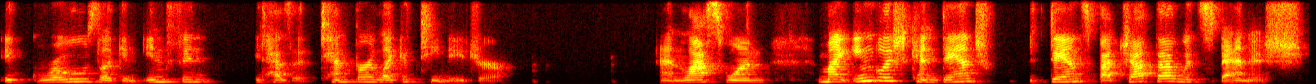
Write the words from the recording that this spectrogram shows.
It grows like an infant it has a temper like a teenager. And last one, my English can dance, dance bachata with Spanish.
